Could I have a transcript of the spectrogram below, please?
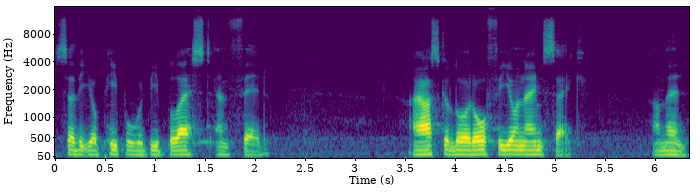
so that your people would be blessed and fed. I ask it, Lord, all for your name's sake. Amen.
